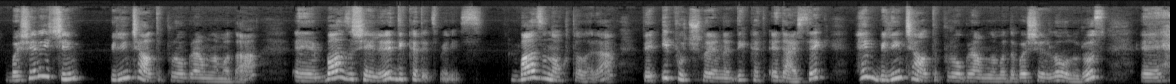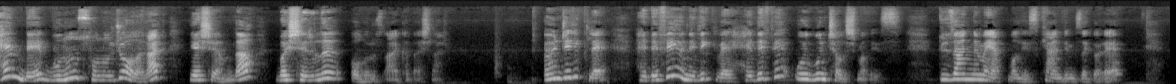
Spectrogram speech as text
Başarı için bilinçaltı programlamada e, bazı şeylere dikkat etmeliyiz. Bazı noktalara ve ipuçlarına dikkat edersek hem bilinçaltı programlamada başarılı oluruz e, hem de bunun sonucu olarak yaşamda başarılı oluruz arkadaşlar. Öncelikle hedefe yönelik ve hedefe uygun çalışmalıyız. Düzenleme yapmalıyız kendimize göre.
